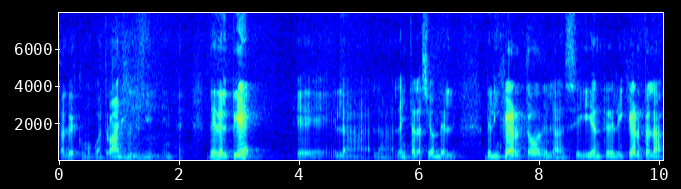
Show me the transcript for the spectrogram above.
tal vez como cuatro años. Desde el pie, eh, la, instalación del, injerto, de la siguiente del injerto, la,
